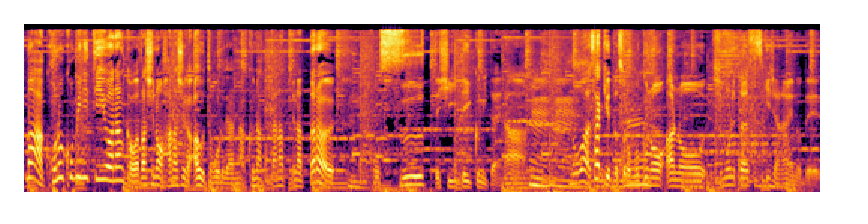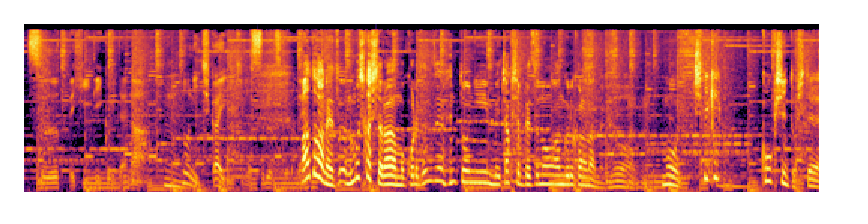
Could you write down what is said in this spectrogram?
まあ、このコミュニティはなんか私の話が合うところではなくなったなってなったら、こう、スーって引いていくみたいなうんのは、さっき言ったその僕の、あの、下ネタ好きじゃないので、スーって引いていくみたいなうんのに近い気もするんですけどね。あとはね、もしかしたら、もうこれ全然本当にめちゃくちゃ別のアングルからなんだけど、うんもう知的好奇心として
